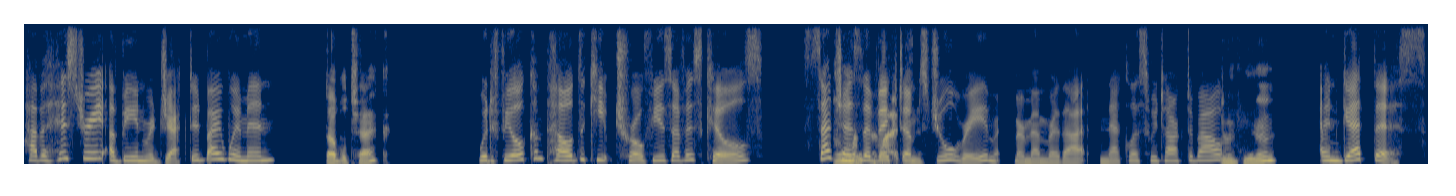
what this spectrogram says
Have a history of being rejected by women. Double check. Would feel compelled to keep trophies of his kills, such Oh as the gosh. victim's jewelry. Remember that necklace we talked about? Mhm. And get this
